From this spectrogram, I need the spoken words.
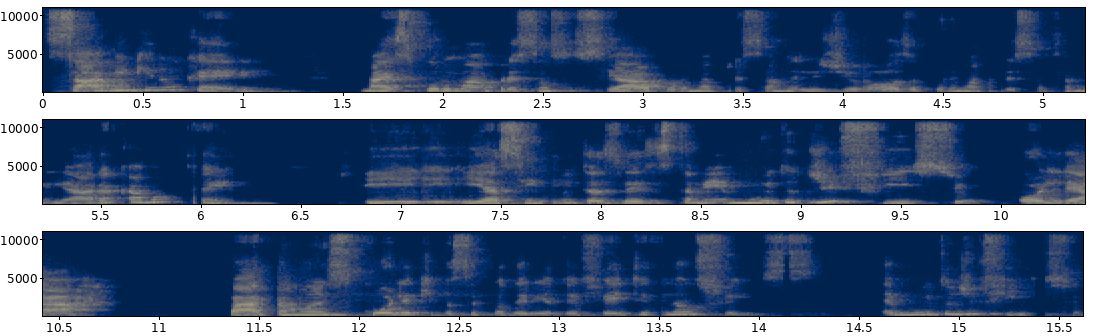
sabem que não querem, mas por uma pressão social, por uma pressão religiosa, por uma pressão familiar, acabam tendo. E, e assim, muitas vezes também é muito difícil olhar para uma escolha que você poderia ter feito e não fez. É muito difícil.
